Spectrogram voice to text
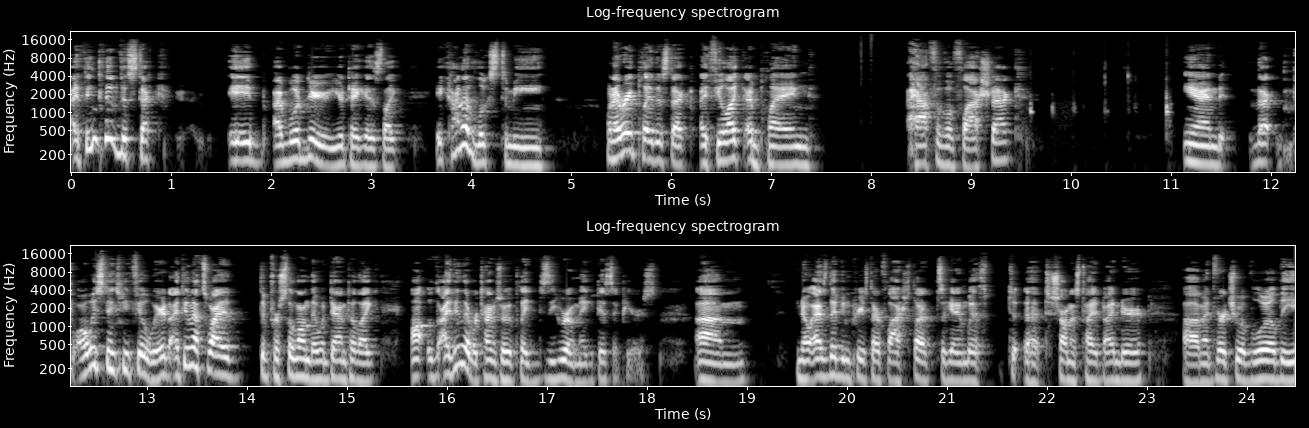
I think that this deck Abe, I wonder your take is like it kind of looks to me whenever I play this deck, I feel like I'm playing half of a flash deck. And that always makes me feel weird. I think that's why the, for so long they went down to like uh, I think there were times where we played zero make disappears. Um, you know, as they've increased their flash threats again with uh, Tishana's Tidebinder um, and Virtue of Loyalty,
